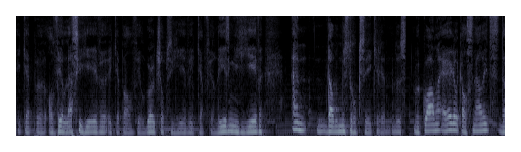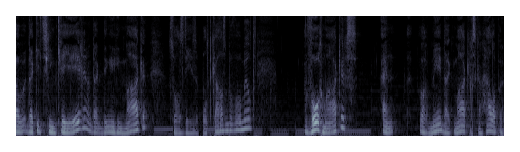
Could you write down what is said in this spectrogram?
ik heb uh, al veel les gegeven, ik heb al veel workshops gegeven, ik heb veel lezingen gegeven. En dat moest er ook zeker in. Dus we kwamen eigenlijk al snel iets dat, we, dat ik iets ging creëren, dat ik dingen ging maken, zoals deze podcast bijvoorbeeld, voor makers en waarmee dat ik makers kan helpen.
